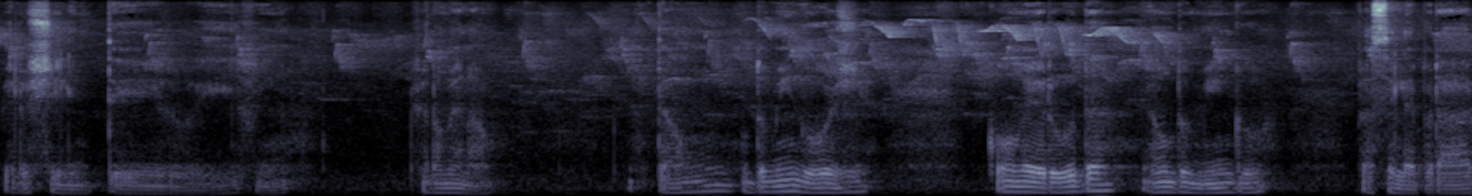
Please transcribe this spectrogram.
pelo Chile inteiro, e, enfim, fenomenal. Então, o domingo hoje com Neruda é um domingo para celebrar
